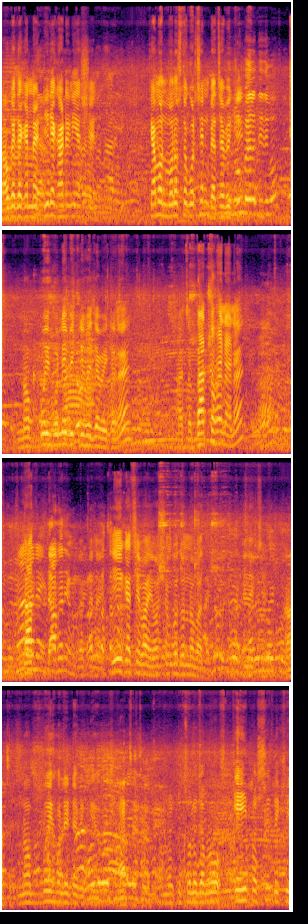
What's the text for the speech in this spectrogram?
কাউকে দেখেন না ডিরেক্ট হাটে নিয়ে আসছেন। কেমন মনস্থ করছেন বেচা বিক্রি? নব্বই হলে বিক্রি হয়ে যাবে এটা না? আচ্ছা দাঁত তো হয় না না? ঠিক আছে ভাই অসংখ্য ধন্যবাদ। আচ্ছা। নব্বই হলে এটা বিক্রি আচ্ছা আচ্ছা। আমরা একটু চলে যাব এই পাশে দেখি।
